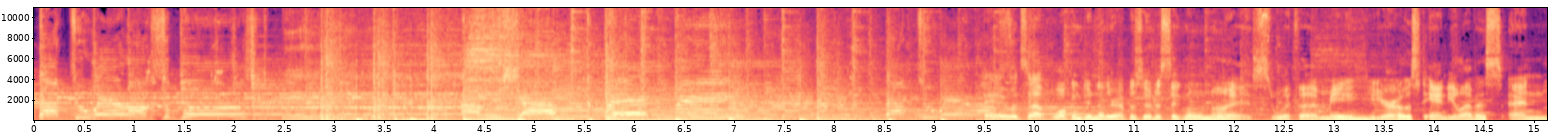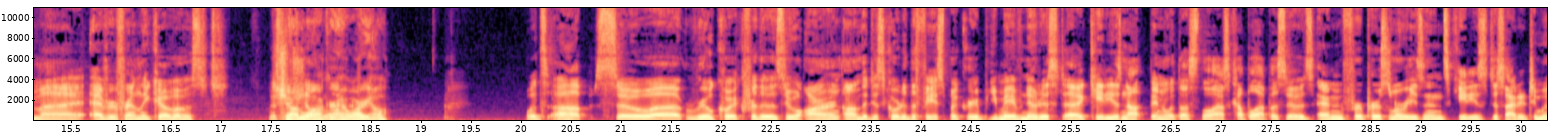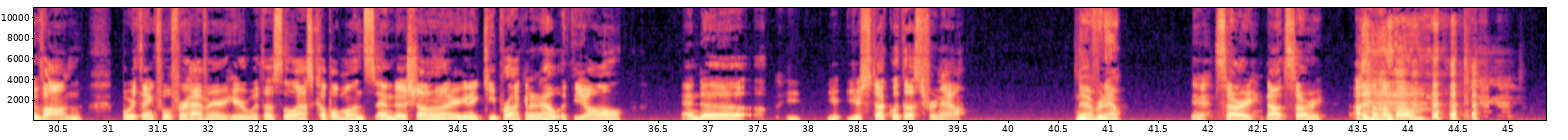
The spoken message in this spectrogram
back to where I'm supposed Hey, what's up? Welcome to another episode of Signal to Noise with uh, me, your host, Andy Leviss, and my ever friendly co host, Mr. Sean, Walker, how are y'all? What's up? So, uh, real quick, for those who aren't on the Discord or the Facebook group, you may have noticed uh, Katie has not been with us the last couple episodes, and for personal reasons, Katie's decided to move on. We're thankful for having her here with us the last couple months, and uh, Sean and I are going to keep rocking it out with y'all. And uh, you're stuck with us for now. Yeah, for now. Yeah, sorry, not sorry. um,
